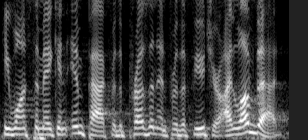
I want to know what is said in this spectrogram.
He wants to make an impact for the present and for the future. I love that.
